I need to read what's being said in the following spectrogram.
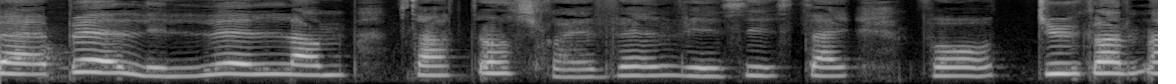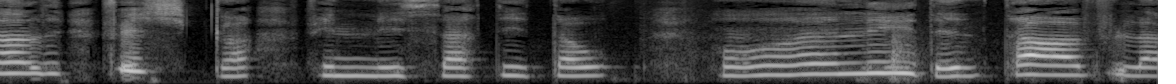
Bebe, lille lam satt og skrev en vis i seg. For du kan aldri fiske, finne satt i tau og en liten tavle.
